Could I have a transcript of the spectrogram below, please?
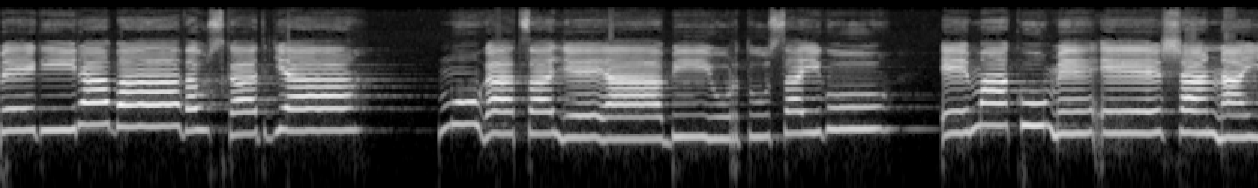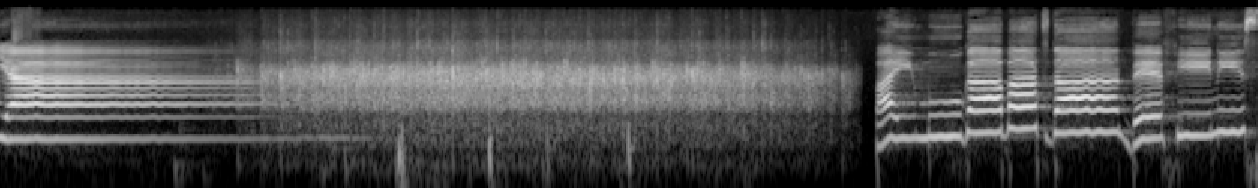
begira badauzkat ja, mugatzailea bihurtu zaigu, emakume esan naia. Bai muga bat da definizioz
